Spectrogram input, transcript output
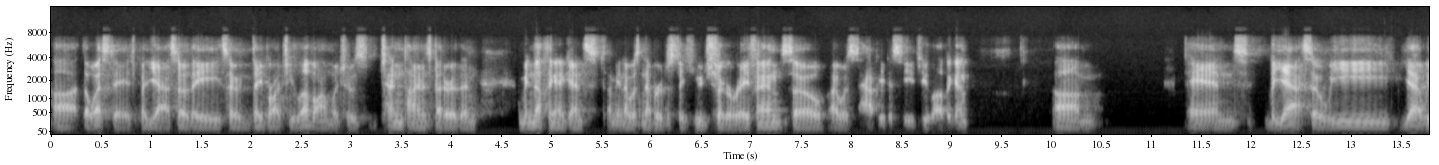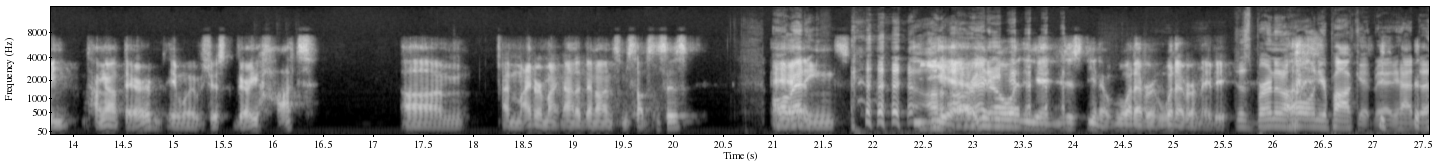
uh, the West stage. But yeah, so they so they brought G Love on, which was ten times better than. I mean, nothing against. I mean, I was never just a huge Sugar Ray fan, so I was happy to see G Love again. Um, and but yeah, so we yeah we hung out there. It was just very hot. Um, I might or might not have been on some substances. Already. And, yeah, Already. you know what? Yeah, just you know whatever, whatever, maybe. Just burning a hole in your pocket, man. You had to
